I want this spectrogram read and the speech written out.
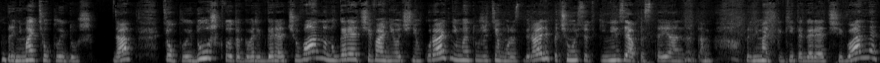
принимать теплый душ да, теплый душ, кто-то говорит горячую ванну, но горячей ванне очень аккуратнее, мы эту уже тему разбирали, почему все-таки нельзя постоянно там принимать какие-то горячие ванны,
